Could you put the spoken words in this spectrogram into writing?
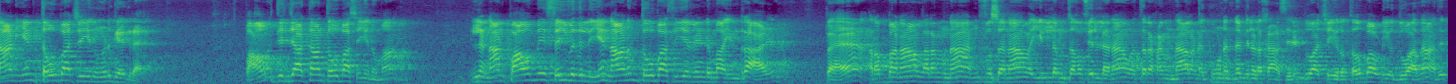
நான் ஏன் தௌபா செய்யணும்னு கேட்குறாரு? பாவம் செஞ்சால் தான் தௌபா செய்யணுமா? இல்லை நான் பாவமே செய்வதில்லையே நானும் தௌபா செய்ய வேண்டுமா என்றால் இப்போ ரப்பனா வரம்னா அன்ஃபுசனா வ இல்லம் தவஃபில்லனா வத்தரஹம்னா லனகூனன்ன மினல் ஹாசிரின். துவா செய்கிறோம். தௌபாவுடைய துவா தான் அது.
